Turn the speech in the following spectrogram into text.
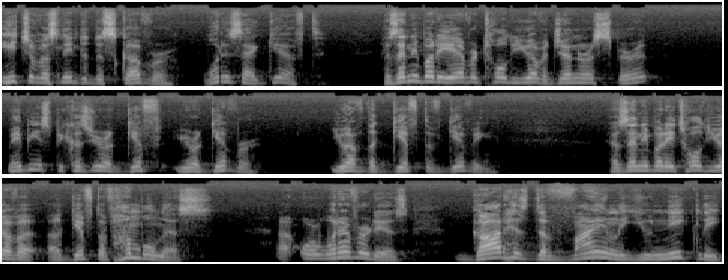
Each of us need to discover what is that gift? Has anybody ever told you you have a generous spirit? Maybe it's because you're a gift, you're a giver. You have the gift of giving. Has anybody told you you have a, a gift of humbleness? Uh, or whatever it is. God has divinely, uniquely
